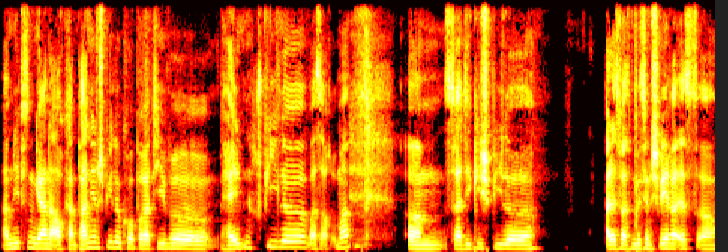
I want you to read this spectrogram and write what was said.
Am liebsten gerne auch Kampagnenspiele, kooperative Heldenspiele, was auch immer. Ähm, Strategiespiele, alles was ein bisschen schwerer ist, äh,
